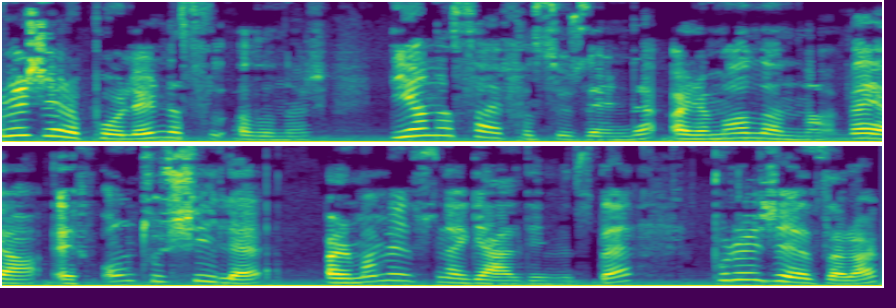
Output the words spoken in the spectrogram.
Proje raporları nasıl alınır? Diana sayfası üzerinde arama alanına veya F10 tuşu ile arama menüsüne geldiğimizde proje yazarak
